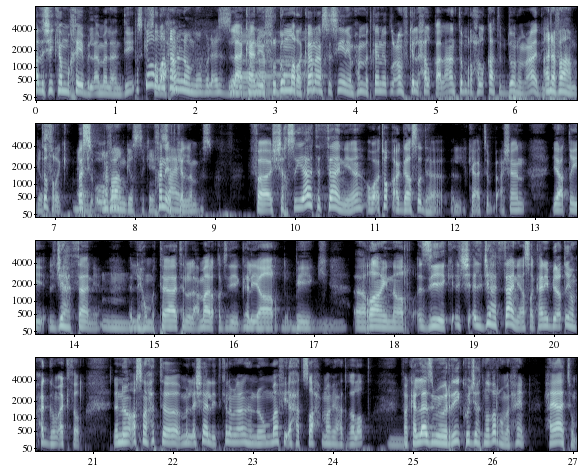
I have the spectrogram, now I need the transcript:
هذا الشيء كان مخيب الأمل عندي بس قبل ما. كان لهم يا أبو العز لا كانوا يفرقون مرة. كانوا أساسيين يا محمد كانوا يطلعون في كل حلقة. الآن تمر حلقات بدونهم عادي. أنا فاهم قصدك. تفرق. بس إيه، أنا فاهم قصدك. إيه، خليني. أتكلم بس. فالشخصيات الثانية هو أتوقع قاصدها الكاتب عشان يعطي الجهة الثانية مم. اللي هم التياتن العمالقه الجديده جاليارد بيك آه، راينر زيك الجهة الثانية أصلا كان يبي يعطيهم حقهم أكثر لأنه أصلا حتى من الأشياء اللي يتكلم عنها إنه ما في أحد صح ما في أحد غلط مم. فكان لازم يوريك وجهة نظرهم الحين حياتهم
